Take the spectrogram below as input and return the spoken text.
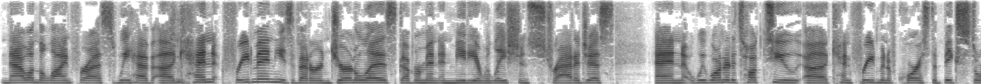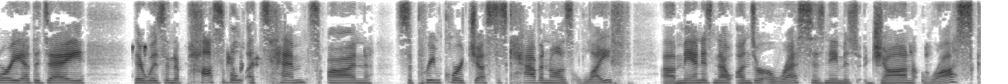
Now on the line for us, we have uh, Ken Friedman. He's a veteran journalist, government and media relations strategist. And we wanted to talk to you, uh, Ken Friedman, of course, the big story of the day. There was an, a possible attempt on Supreme Court Justice Kavanaugh's life. A man is now under arrest. His name is John Rosk.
